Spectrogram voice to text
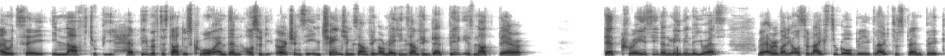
I would say, enough to be happy with the status quo. And then also the urgency in changing something or making something that big is not there that crazy than maybe in the US, where everybody also likes to go big, like to spend big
